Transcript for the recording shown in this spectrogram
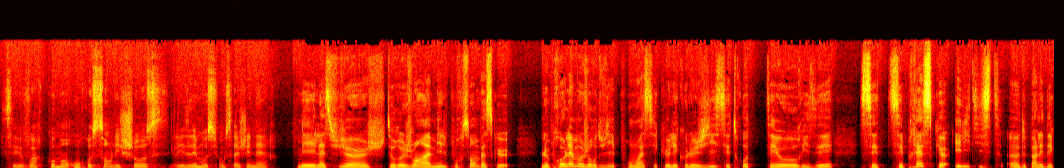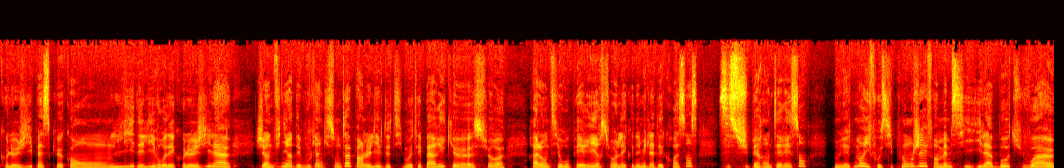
c'est voir comment on ressent les choses, les émotions que ça génère. Mais là-dessus, euh, je te rejoins à 1000% parce que le problème aujourd'hui, pour moi, c'est que l'écologie, c'est trop théorisé, c'est presque élitiste euh, de parler d'écologie parce que quand on lit des livres d'écologie, là, je viens de finir des bouquins qui sont top. Hein, le livre de Timothée Paric euh, sur euh, ralentir ou périr, sur l'économie de la décroissance, c'est super intéressant. Mais honnêtement, il faut s'y plonger. Enfin, même s'il a beau, tu vois,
